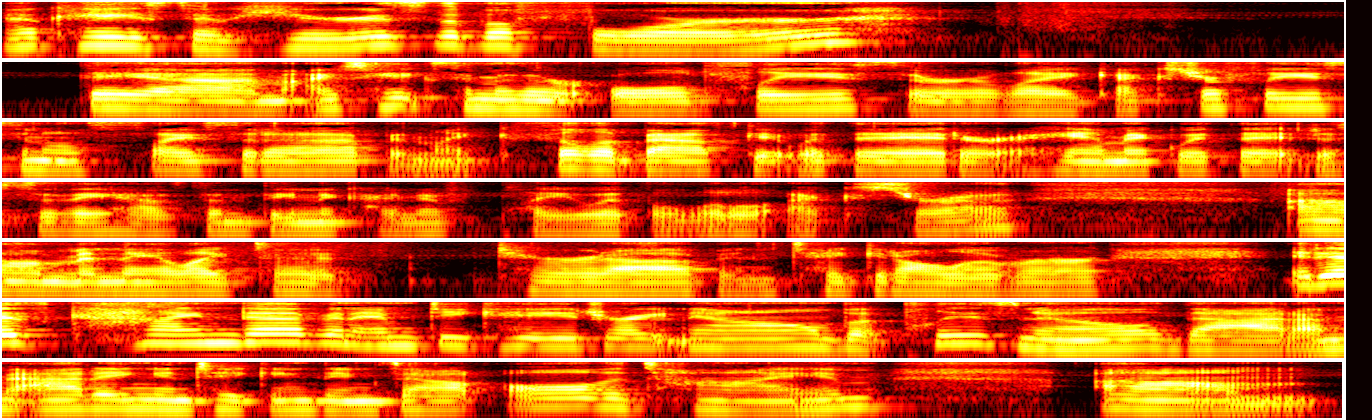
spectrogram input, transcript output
Okay, so here's the before they um I take some of their old fleece or like extra fleece and I'll slice it up and like fill a basket with it or a hammock with it just so they have something to kind of play with a little extra. Um, and they like to tear it up and take it all over. It is kind of an empty cage right now, but please know that I'm adding and taking things out all the time. Um,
